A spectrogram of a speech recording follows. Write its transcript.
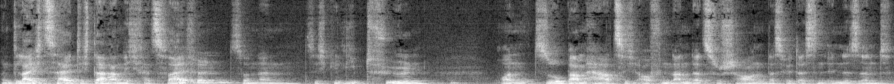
und gleichzeitig daran nicht verzweifeln, sondern sich geliebt fühlen und so barmherzig aufeinander zu schauen, dass wir dessen inne sind,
